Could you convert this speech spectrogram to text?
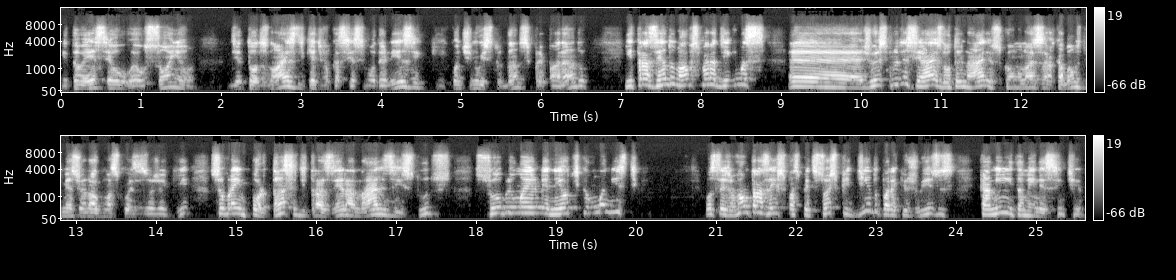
Então, esse é o, é o sonho de todos nós, de que a advocacia se modernize, que continue estudando, se preparando e trazendo novos paradigmas é, jurisprudenciais, doutrinários, como nós acabamos de mencionar algumas coisas hoje aqui, sobre a importância de trazer análise e estudos sobre uma hermenêutica humanística. Ou seja, vamos trazer isso para as petições, pedindo para que os juízes caminhem também nesse sentido.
